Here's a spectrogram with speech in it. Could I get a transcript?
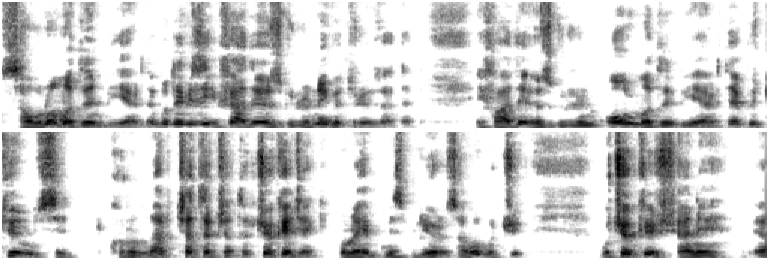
savunamadığın bir yerde bu da bizi ifade özgürlüğüne götürüyor zaten. İfade özgürlüğünün olmadığı bir yerde bütün kurumlar çatır çatır çökecek. Bunu hepimiz biliyoruz ama bu, bu çöküş hani e,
